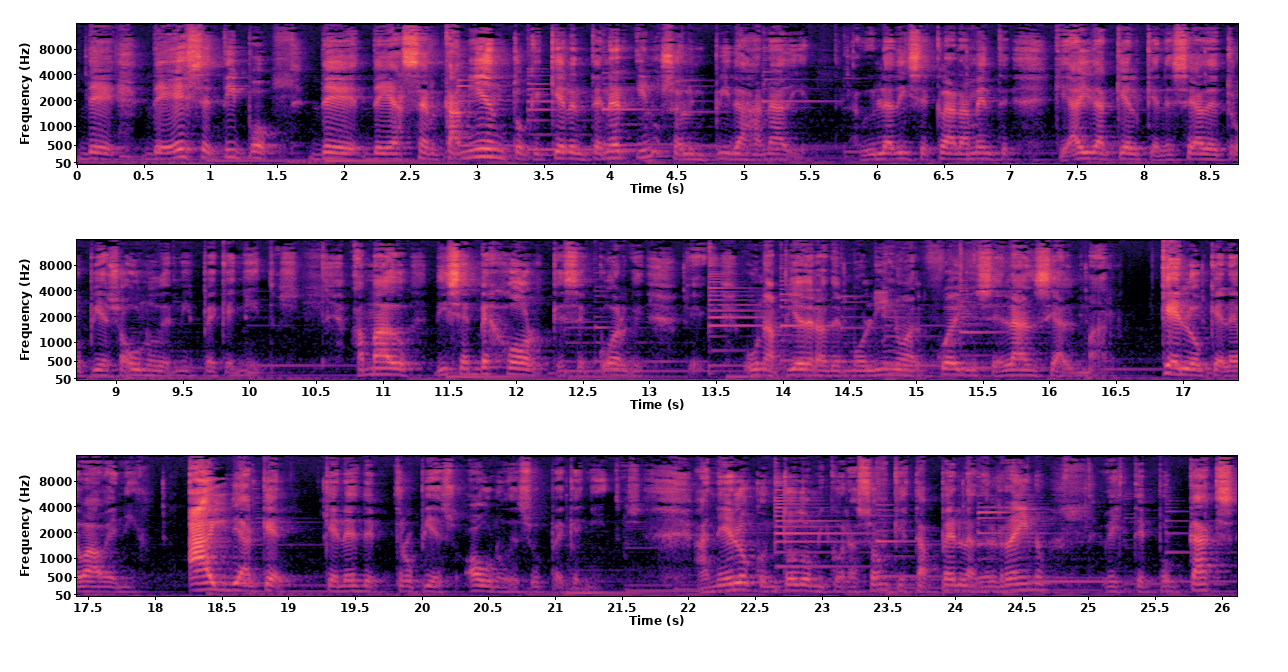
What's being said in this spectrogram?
de, de ese tipo de, de acercamiento que quieren tener y no se lo impidas a nadie. La Biblia dice claramente que hay de aquel que le sea de tropiezo a uno de mis pequeñitos. Amado, dice mejor que se cuelgue una piedra de molino al cuello y se lance al mar, que lo que le va a venir. Ay de aquel que les de tropiezo a uno de sus pequeñitos. Anhelo con todo mi corazón que esta perla del reino, este podcast,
